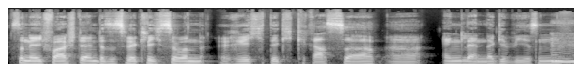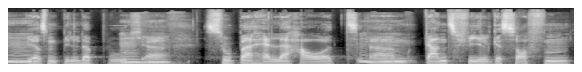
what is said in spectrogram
Sondern ich vorstellen, das ist wirklich so ein richtig krasser äh, Engländer gewesen, Mhm. wie aus dem Bilderbuch. Mhm. Äh, super helle Haut, Mhm. ähm, ganz viel gesoffen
